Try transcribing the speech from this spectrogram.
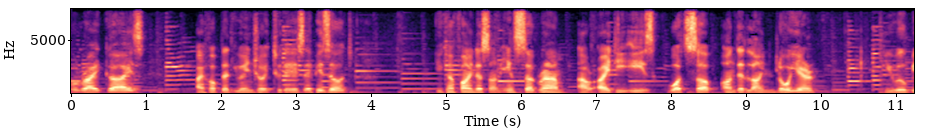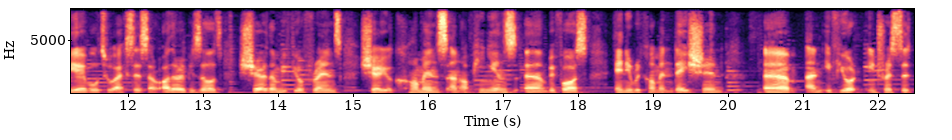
Alright guys i hope that you enjoyed today's episode you can find us on Instagram. Our ID is WhatsApp underline lawyer. You will be able to access our other episodes, share them with your friends, share your comments and opinions um, with us, any recommendation. Um, and if you're interested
